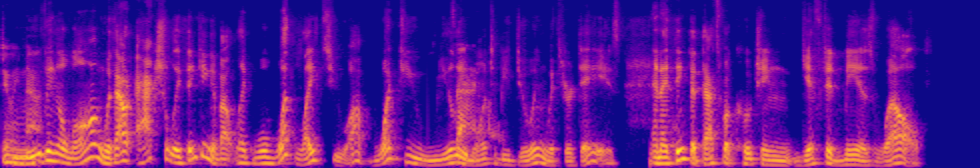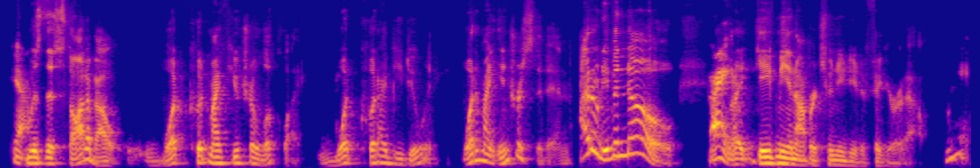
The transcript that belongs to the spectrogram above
doing moving along without actually thinking about like well what lights you up what do you really exactly. want to be doing with your days and i think that that's what coaching gifted me as well yeah. was this thought about what could my future look like what could i be doing what am i interested in i don't even know right but it gave me an opportunity to figure it out Right.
